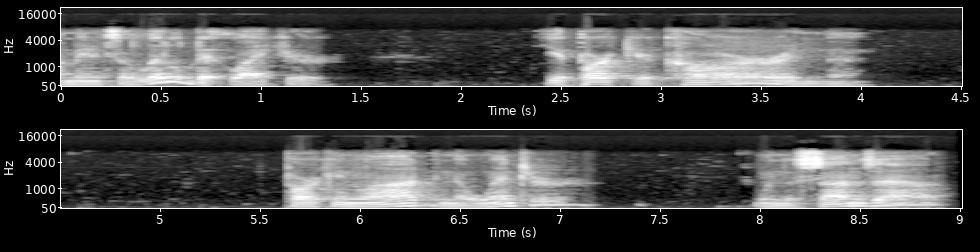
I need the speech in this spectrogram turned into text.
I mean, it's a little bit like your, you park your car in the parking lot in the winter when the sun's out.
